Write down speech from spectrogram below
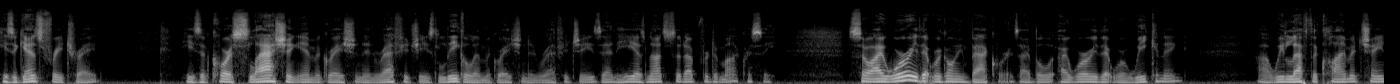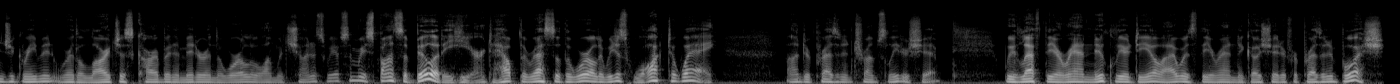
He's against free trade. He's, of course, slashing immigration and refugees, legal immigration and refugees, and he has not stood up for democracy. So I worry that we're going backwards. I, I worry that we're weakening. Uh, we left the climate change agreement. We're the largest carbon emitter in the world, along with China. So we have some responsibility here to help the rest of the world, and we just walked away under President Trump's leadership. We left the Iran nuclear deal. I was the Iran negotiator for President Bush.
